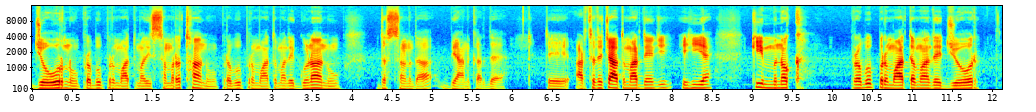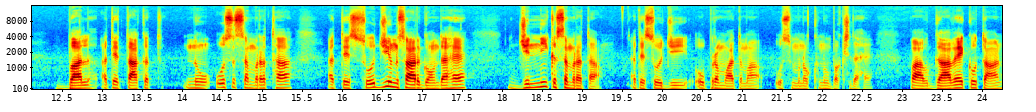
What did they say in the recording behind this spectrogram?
ਜ਼ੋਰ ਨੂੰ, ਪ੍ਰਭੂ ਪਰਮਾਤਮਾ ਦੀ ਸਮਰੱਥਾ ਨੂੰ, ਪ੍ਰਭੂ ਪਰਮਾਤਮਾ ਦੇ ਗੁਣਾਂ ਨੂੰ ਦੱਸਣ ਦਾ ਬਿਆਨ ਕਰਦਾ ਹੈ। ਤੇ ਅਰਥ ਤੇ ਝਾਤ ਮਾਰਦੇ ਹਾਂ ਜੀ, ਇਹੀ ਹੈ ਕਿ ਮਨੁੱਖ ਪ੍ਰਭੂ ਪਰਮਾਤਮਾ ਦੇ ਜ਼ੋਰ, ਬਲ ਅਤੇ ਤਾਕਤ ਨੂੰ ਉਸ ਸਮਰੱਥਾ ਅਤੇ ਸੋਝੀ ਅਨੁਸਾਰ ਗਾਉਂਦਾ ਹੈ, ਜਿੰਨੀ ਕੁ ਸਮਰੱਥਾ ਅਤੇ ਸੋਝੀ ਉਹ ਪ੍ਰਮਾਤਮਾ ਉਸ ਮਨੁੱਖ ਨੂੰ ਬਖਸ਼ਦਾ ਹੈ। ਭਾਵ ਗਾਵੇ ਕੋ ਤਾਣ,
